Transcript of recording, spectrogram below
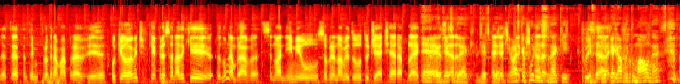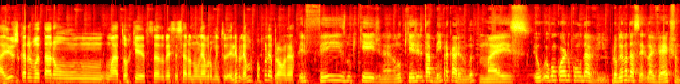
até tentei me programar pra ver. O que eu realmente fiquei impressionado é que eu não lembrava se no anime o sobrenome do, do Jet era Black. É, é ligado? Jet Era- Black. Jet É Black. Jet Eu acho que é Black, por os isso, cara- né? Que Pois ia, é, ia aí- pegar muito mal, né? Aí os caras botaram um, um ator que, sendo bem sincero, eu não lembro muito. Ele lembra um pouco o Lebron, né? Ele fez Luke Cage, né? No Luke Cage ele tá bem pra caramba, mas eu, eu concordo com o Davi. O problema da série live action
